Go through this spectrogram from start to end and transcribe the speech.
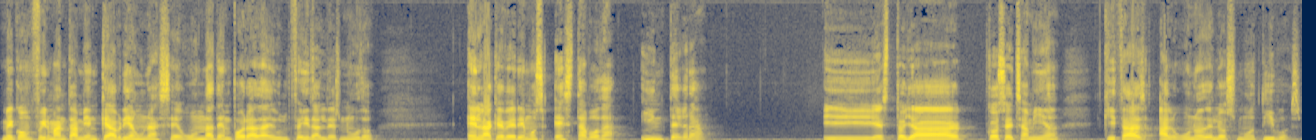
me confirman también que habría una segunda temporada de Dulceida al desnudo en la que veremos esta boda íntegra y esto ya cosecha mía, quizás alguno de los motivos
